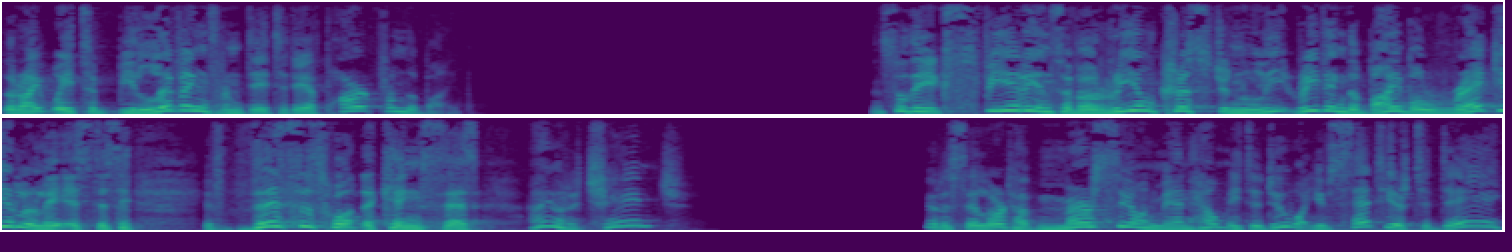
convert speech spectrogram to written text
the right way to be living from day to day apart from the Bible? And so the experience of a real Christian reading the Bible regularly is to say, if this is what the king says, Got to change. You got to say, Lord, have mercy on me and help me to do what you've said here today.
